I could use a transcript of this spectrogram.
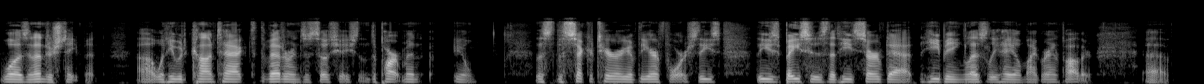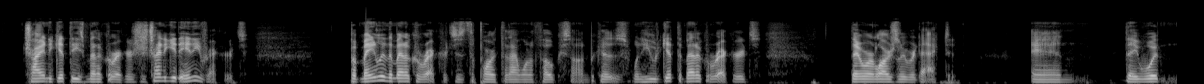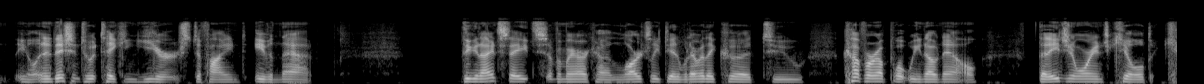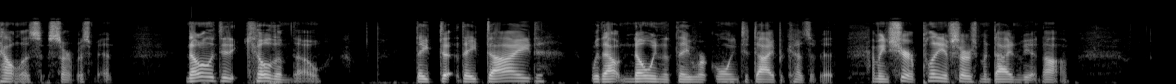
was an understatement. Uh, when he would contact the Veterans Association, the department, you know, the, the Secretary of the Air Force, these these bases that he served at, he being Leslie Hale, my grandfather, uh, trying to get these medical records, just trying to get any records. But mainly the medical records is the part that I want to focus on because when he would get the medical records, they were largely redacted. And they wouldn't you know, in addition to it taking years to find even that, the United States of America largely did whatever they could to cover up what we know now that Agent Orange killed countless servicemen. Not only did it kill them, though, they they died without knowing that they were going to die because of it. I mean, sure, plenty of servicemen died in Vietnam,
